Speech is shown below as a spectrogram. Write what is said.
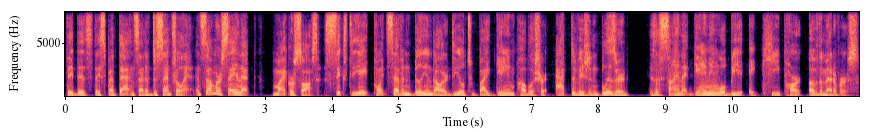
They did, they spent that inside of Decentraland. And some are saying that Microsoft's $68.7 billion deal to buy game publisher Activision Blizzard is a sign that gaming will be a key part of the metaverse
